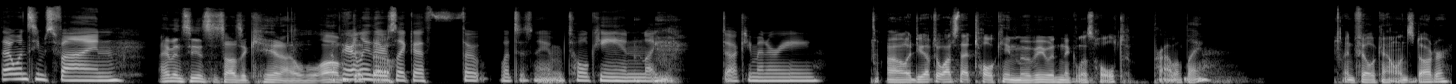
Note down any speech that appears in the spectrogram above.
that one seems fine. I haven't seen it since I was a kid. I love Apparently, there's like a th- what's his name Tolkien like documentary. Oh, do you have to watch that Tolkien movie with Nicholas Hoult Probably. and Phil Collins's daughter?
